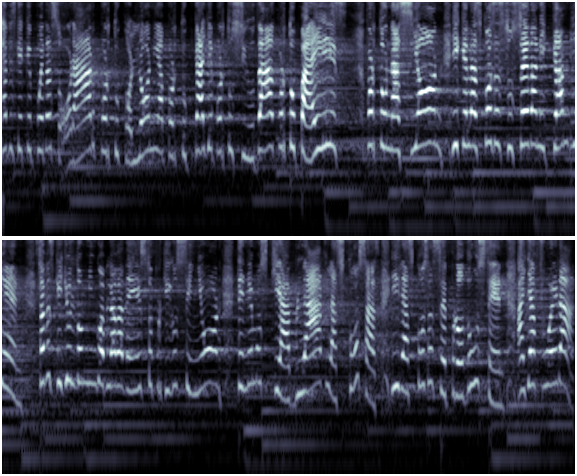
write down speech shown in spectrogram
¿Sabes qué? Que puedas orar por tu colonia, por tu calle, por tu ciudad, por tu país, por tu nación y que las cosas sucedan y cambien. ¿Sabes que yo el domingo hablaba de esto? Porque digo, Señor, tenemos que hablar las cosas y las cosas se producen allá afuera.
